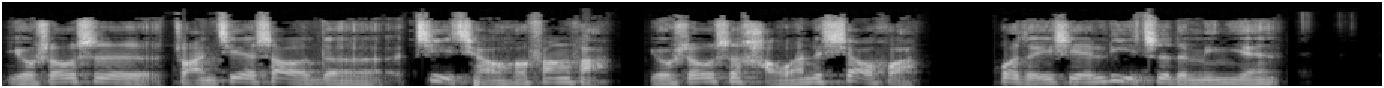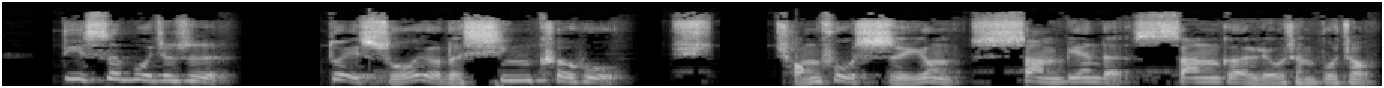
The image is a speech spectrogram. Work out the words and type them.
有时候是转介绍的技巧和方法，有时候是好玩的笑话或者一些励志的名言。第四步就是对所有的新客户重复使用上边的三个流程步骤。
